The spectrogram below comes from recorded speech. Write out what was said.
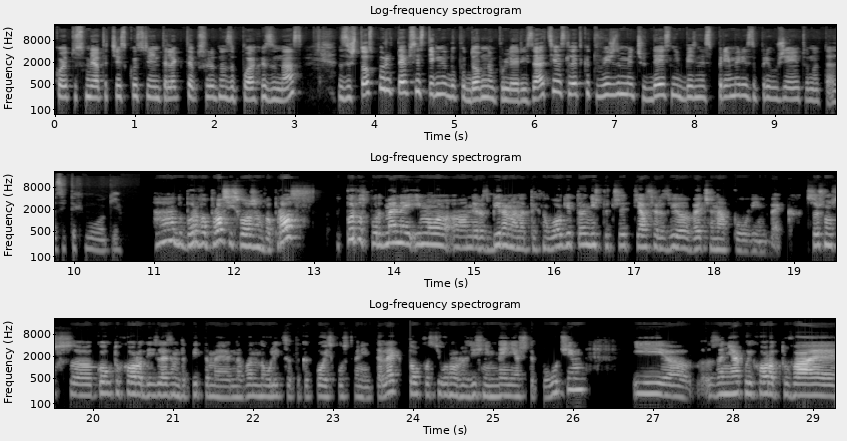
който смята, че изкуственият интелект е абсолютна заплаха за нас. Защо според теб се стигна до подобна поляризация, след като виждаме чудесни бизнес примери за приложението на тази технология? А, добър въпрос и сложен въпрос. Първо, според мен е има неразбиране на технологията, нищо, че тя се развива вече над половин век. Всъщност, колкото хора да излезем да питаме навън на улицата какво е изкуствен интелект, толкова сигурно различни мнения ще получим. И а, за някои хора това е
